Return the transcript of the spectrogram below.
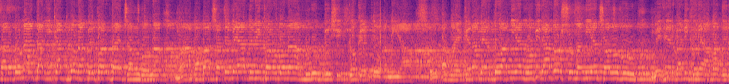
ছাড়বো না, দাড়ি কাটবো না চলবো না। মা বাবার সাথে করব না, মুরব্বী শিক্ষকের ও আমায় কেরামের নবীর আদর্শ মানিয়া চলবো। মেহেরবানি করে আমাদের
